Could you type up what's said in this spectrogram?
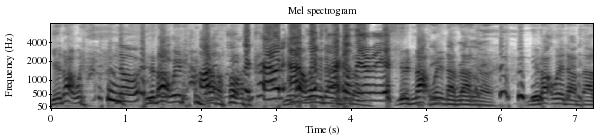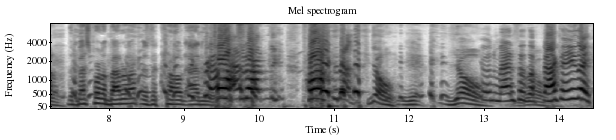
you're not winning. No. you're not winning that battle. Honestly, the crowd You're not winning ad-libs that are battle. hilarious. You're not They- winning they that really battle. are. You're not winning that battle. the best part of battle rap is the crowd ad lib. Talk to that. Talk to that. Yo, yo, When the man says Bro. a fact, and he's like,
